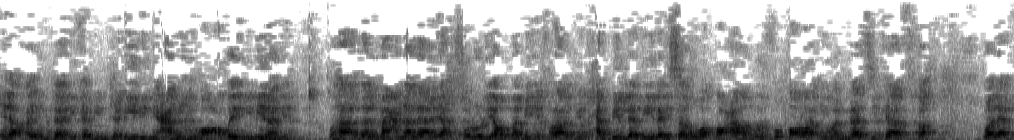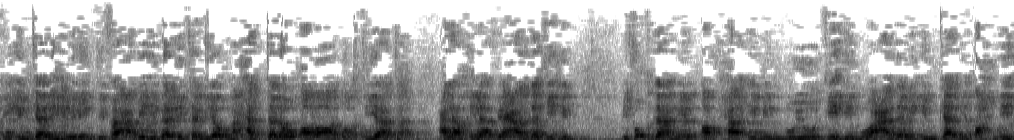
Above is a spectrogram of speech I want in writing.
إلى غير ذلك من جليل نعمه وعظيم مننه وهذا المعنى لا يحصل اليوم بإخراج الحب الذي ليس هو طعام الفقراء والناس كافة ولا في إمكانهم الانتفاع به ذلك اليوم حتى لو أرادوا اقتياته على خلاف عادتهم. بفقدان الأرحاء من بيوتهم وعدم إمكان طحنه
